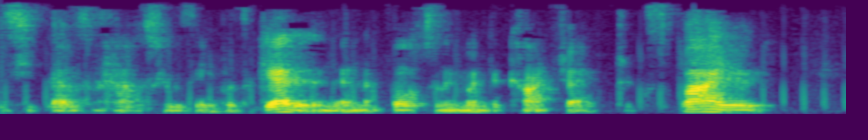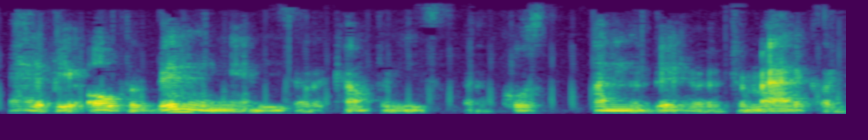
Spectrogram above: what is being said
that was how she was able to get it. And then, unfortunately, when the contract expired, it had to be overbidding, and these other companies, of course, underbid her dramatically.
